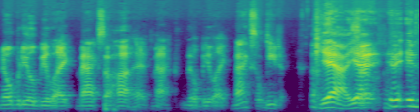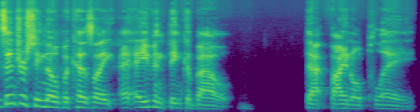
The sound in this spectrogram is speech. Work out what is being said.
Nobody will be like Mac's a hothead. Mac, they'll be like Mac's a leader. Yeah, yeah. so. It's interesting though because like I even think about that final play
